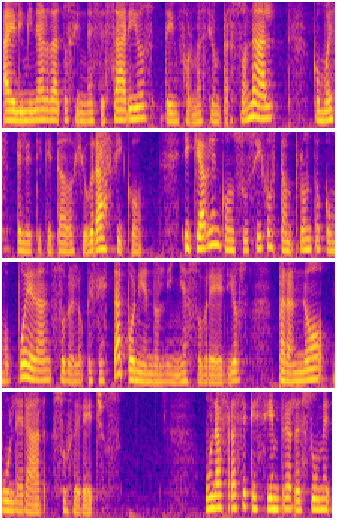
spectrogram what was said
a eliminar datos innecesarios de información personal, como es el etiquetado geográfico, y que hablen con sus hijos tan pronto como puedan sobre lo que se está poniendo en línea sobre ellos para no vulnerar sus derechos. Una frase que siempre resume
